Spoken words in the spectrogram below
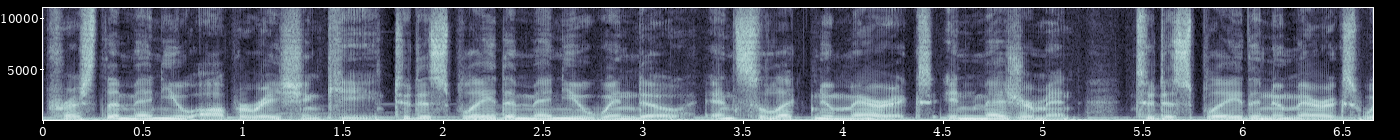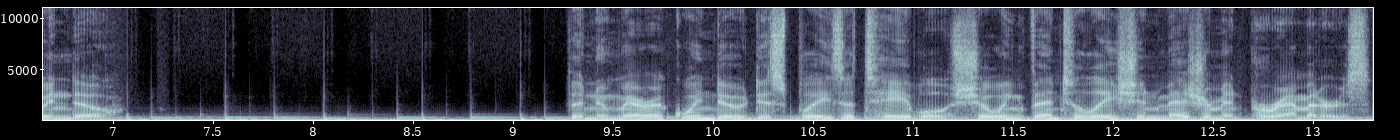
Press the menu operation key to display the menu window and select Numerics in Measurement to display the Numerics window. The numeric window displays a table showing ventilation measurement parameters,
